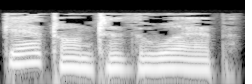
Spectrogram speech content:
Get onto the web.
